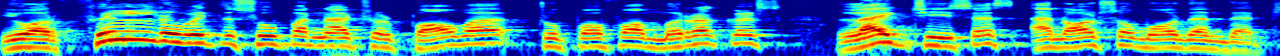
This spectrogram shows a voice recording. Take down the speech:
you are filled with supernatural power to perform miracles like Jesus and also more than that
